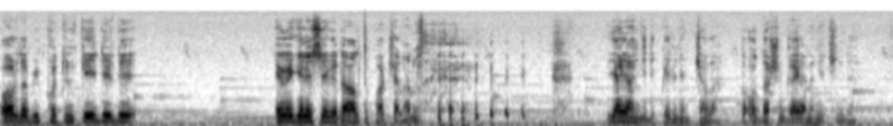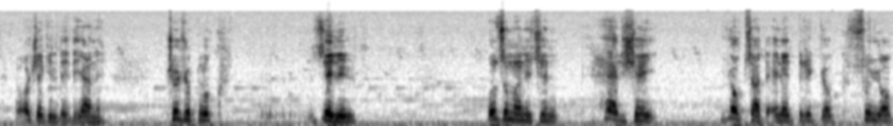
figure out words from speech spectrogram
Orada bir potun giydirdi. Eve gelesiye kadar altı parçalandı. Yayan gidik belinin çala. O taşın kayanın içinde. O şekildeydi yani. Çocukluk e, zelil. O zaman için her şey yok zaten. Elektrik yok, su yok.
